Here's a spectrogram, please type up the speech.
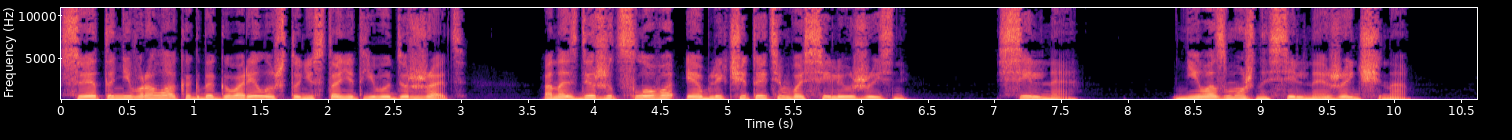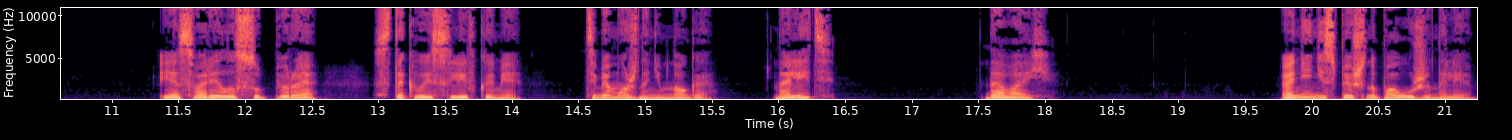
Света не врала, когда говорила, что не станет его держать. Она сдержит слово и облегчит этим Василию жизнь. Сильная. Невозможно сильная женщина. Я сварила суп-пюре с тыквой и сливками. Тебе можно немного. Налить? Давай. Они неспешно поужинали.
